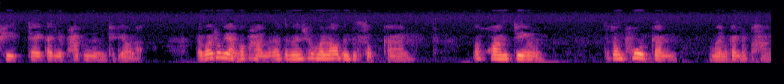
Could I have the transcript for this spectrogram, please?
ผิดใจกันอยู่พักหนึ่งทีเดียวละแต่ว่าทุกอย่างก็ผ่านมาแล้วแต่แม่ช่วงมาเล่าเป็นประสบการณ์ว่าความจริงจะต้องพูดกันเหมือนกันทุกครั้ง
